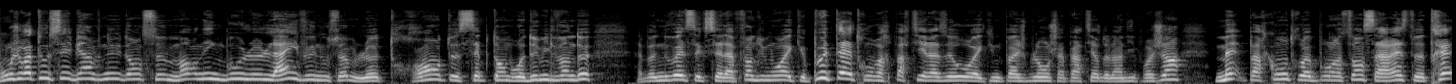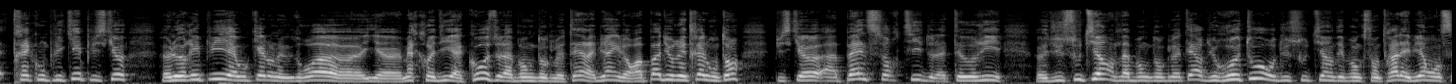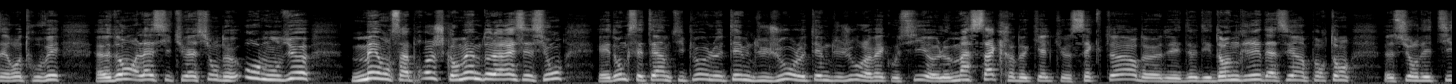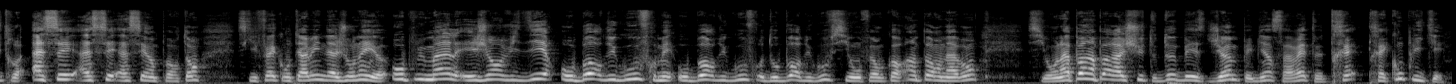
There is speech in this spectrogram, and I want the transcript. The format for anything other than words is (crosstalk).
Bonjour à tous et bienvenue dans ce Morning Bull Live. Nous sommes le 30 septembre 2022. La bonne nouvelle, c'est que c'est la fin du mois et que peut-être on va repartir à zéro avec une page blanche à partir de lundi prochain. Mais par contre, pour l'instant, ça reste très très compliqué puisque euh, le répit auquel on a eu droit euh, il y a mercredi à cause de la Banque d'Angleterre, eh bien, il n'aura pas duré très longtemps puisque à peine sorti de la théorie euh, du soutien de la Banque d'Angleterre, du retour du soutien des banques centrales, eh bien, on s'est retrouvé dans la situation de oh mon Dieu mais on s'approche quand même de la récession. Et donc c'était un petit peu le thème du jour, le thème du jour avec aussi euh, le massacre de quelques secteurs, de, des downgrades assez importants euh, sur des titres assez assez assez importants, ce qui fait qu'on termine la journée euh, au plus mal. Et j'ai envie de dire au bord du gouffre, mais au bord du gouffre, au bord du gouffre si on fait encore un pas en avant. Si on n'a pas un parachute de base jump, eh bien ça va être très très compliqué.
